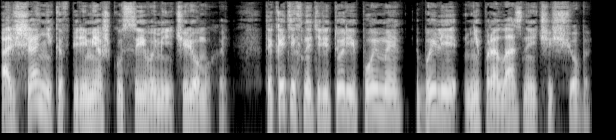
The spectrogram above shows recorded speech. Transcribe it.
Ольшанников перемешку с ивами и черемухой так этих на территории поймы были непролазные чащобы.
